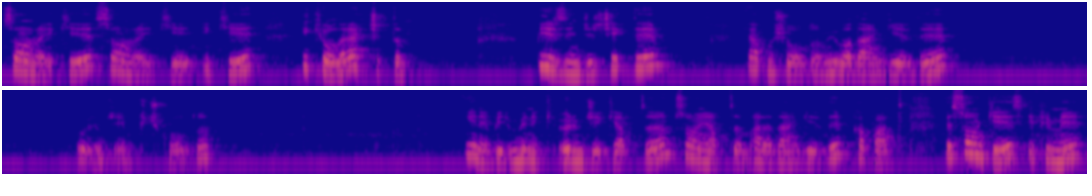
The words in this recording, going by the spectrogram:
sonra 2, sonra 2, 2, 2 olarak çıktım. Bir zincir çektim. Yapmış olduğum yuvadan girdim. Bu örümceğim küçük oldu. Yine bir minik örümcek yaptım. Son yaptığım aradan girdim. Kapattım. Ve son kez ipimi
